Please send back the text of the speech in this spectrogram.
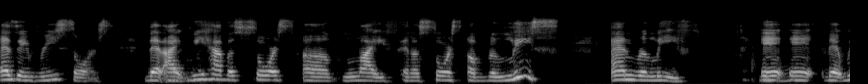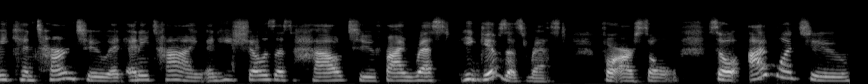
as a resource that I we have a source of life and a source of release and relief mm-hmm. it, it, that we can turn to at any time. And he shows us how to find rest. He gives us rest for our soul. So i want to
